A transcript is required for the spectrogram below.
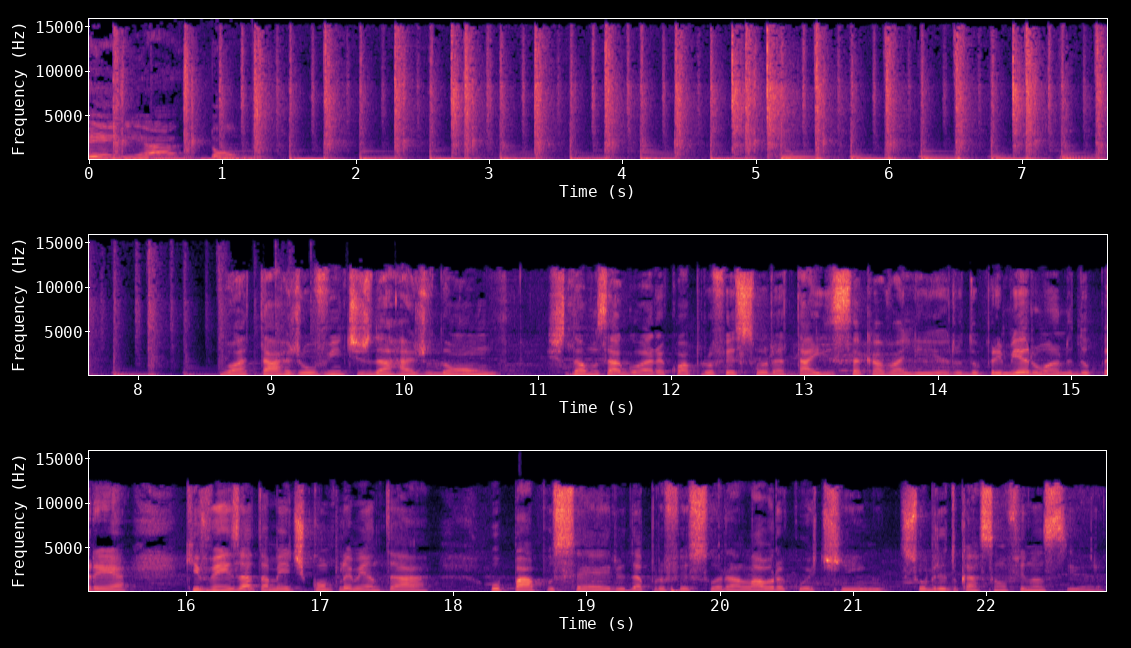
DNA Dom. Boa tarde, ouvintes da Rádio Dom. Estamos agora com a professora Thaisa Cavalheiro, do primeiro ano do pré, que vem exatamente complementar o papo sério da professora Laura Coutinho sobre educação financeira.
